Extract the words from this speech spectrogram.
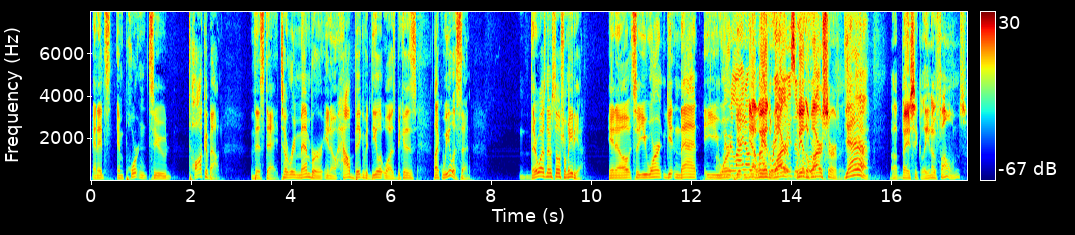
and it's important to talk about this day to remember you know how big of a deal it was because like Wheeler said there was no social media you know so you weren't getting that. You well, weren't getting yeah we had the wire we had the wire service. Yeah, yeah. Uh, basically no phones.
